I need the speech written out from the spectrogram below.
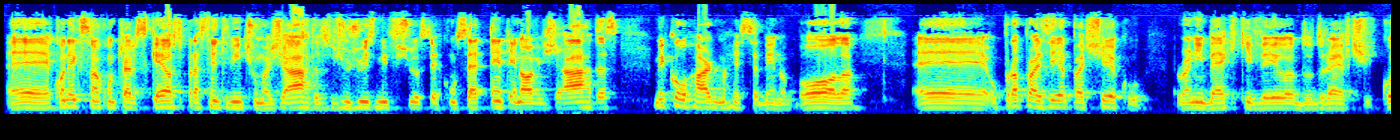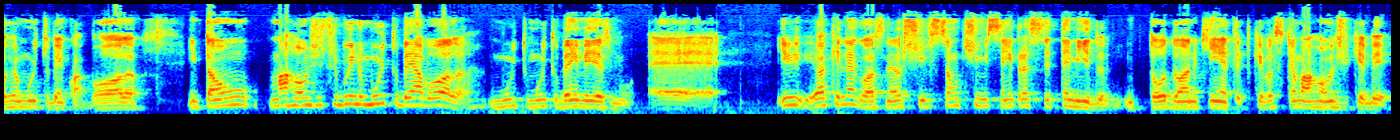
É, conexão com o Travis Kelce para 121 jardas, Juju Smith-Schuster com 79 jardas, Michael Hardman recebendo bola, é, o próprio Isaiah Pacheco running back que veio do draft, correu muito bem com a bola. Então, Mahomes distribuindo muito bem a bola, muito, muito bem mesmo. É... E aquele negócio, né? Os Chiefs são um time sempre a ser temido em todo ano que entra, porque você tem o Mahomes de QB.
